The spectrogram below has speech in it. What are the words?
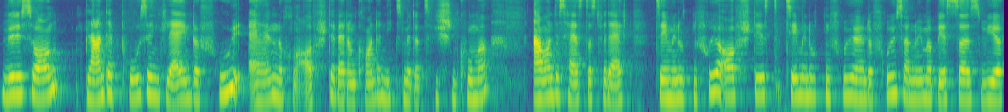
würde ich sagen, plan der Posing gleich in der Früh ein, nach dem Aufstehen, weil dann kann da nichts mehr dazwischen kommen. Auch wenn das heißt, dass du vielleicht 10 Minuten früher aufstehst, 10 Minuten früher in der Früh sind noch immer besser, als wir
